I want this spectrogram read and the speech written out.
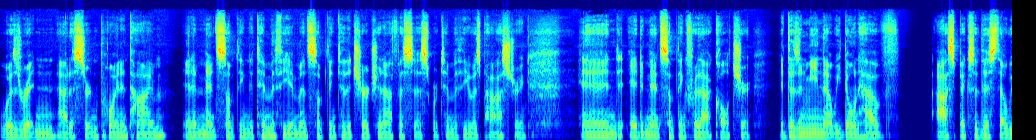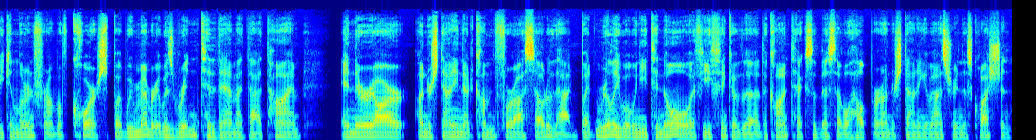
was written at a certain point in time and it meant something to Timothy. It meant something to the church in Ephesus where Timothy was pastoring. And it meant something for that culture. It doesn't mean that we don't have aspects of this that we can learn from, of course. But we remember it was written to them at that time. And there are understanding that come for us out of that. But really what we need to know, if you think of the, the context of this that will help our understanding of answering this question.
